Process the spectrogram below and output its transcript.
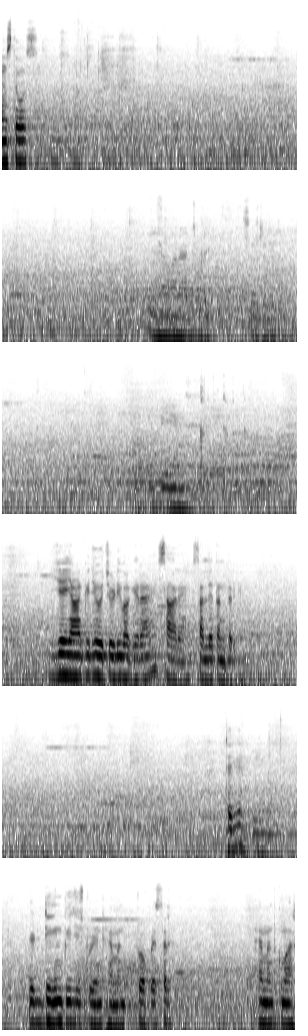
नमस्ते बोस ये हमारे एक्चुअली सर्जरी ये यहाँ के जो एच वगैरह हैं, सारे हैं, शल्य तंत्र के। ठीक है? ये dean PG student Hemant professor Hemant Kumar.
